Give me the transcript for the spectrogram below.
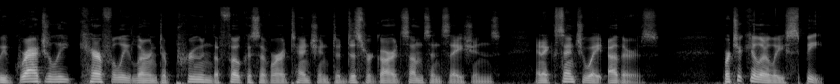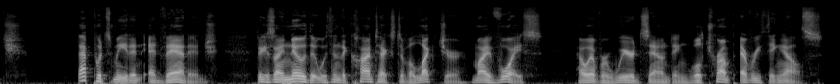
we've gradually, carefully learned to prune the focus of our attention to disregard some sensations and accentuate others, particularly speech. That puts me at an advantage, because I know that within the context of a lecture, my voice, however weird sounding, will trump everything else.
